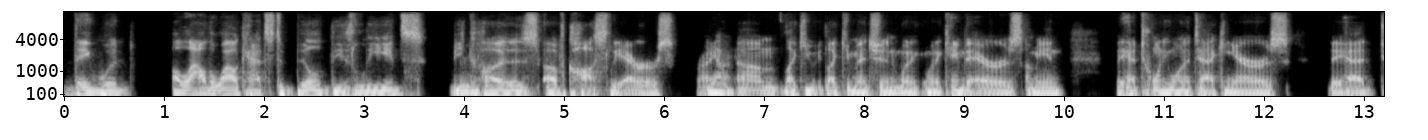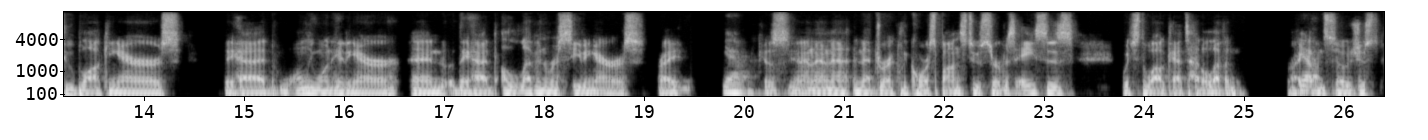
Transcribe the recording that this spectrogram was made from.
they would allow the Wildcats to build these leads mm-hmm. because mm-hmm. of costly errors right? Yeah. Um, like you like you mentioned when it when it came to errors, I mean, They had 21 attacking errors. They had two blocking errors. They had only one hitting error and they had 11 receiving errors, right? Yeah. Because, and, that, and that directly corresponds to service aces, which the Wildcats had 11. Right. Yep. And so just,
